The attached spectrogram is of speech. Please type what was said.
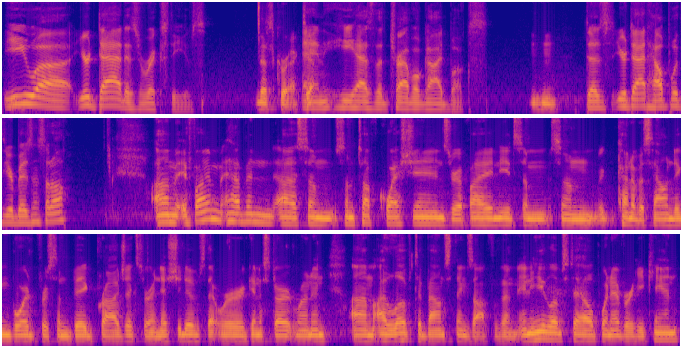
you, uh, your dad is Rick Steves. That's correct. And yeah. he has the travel guidebooks. Mm-hmm. Does your dad help with your business at all? Um, if I'm having uh, some some tough questions, or if I need some some kind of a sounding board for some big projects or initiatives that we're going to start running, um, I love to bounce things off of him, and he loves to help whenever he can.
